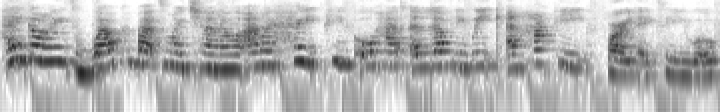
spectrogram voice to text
Hey guys, welcome back to my channel and I hope you've all had a lovely week and happy Friday to you all.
